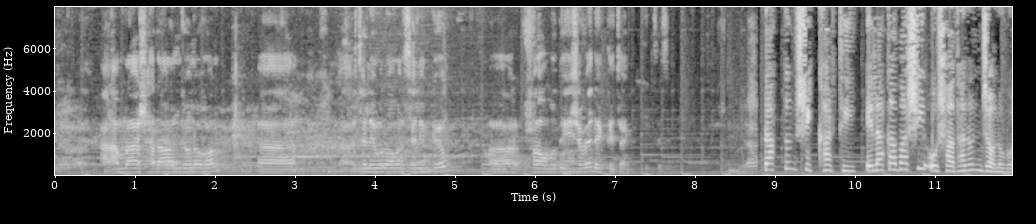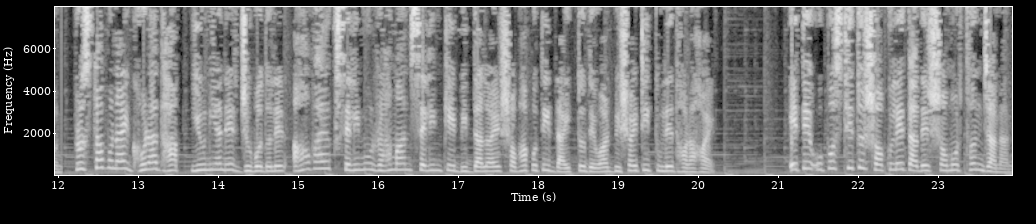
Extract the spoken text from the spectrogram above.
আর আমরা সাধারণ জনগণ সেলিমুর রহমান সেলিমকেও সভাপতি হিসেবে দেখতে চাই। প্রাক্তন শিক্ষার্থী, এলাকাবাসী ও সাধারণ জনগণ, প্রস্তাবনায় ঘোড়া ধাপ ইউনিয়নের যুবদলের আহ্বায়ক সেলিমুর রহমান সেলিমকে বিদ্যালয়ের সভাপতির দায়িত্ব দেওয়ার বিষয়টি তুলে ধরা হয়। এতে উপস্থিত সকলে তাদের সমর্থন জানান।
